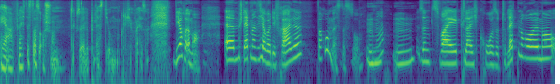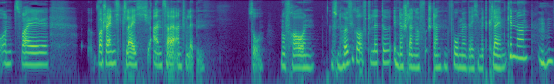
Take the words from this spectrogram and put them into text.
ja, vielleicht ist das auch schon sexuelle Belästigung möglicherweise. Wie auch immer. Ähm, stellt man sich aber die Frage, warum ist das so? Mhm. Ne? Mhm. Sind zwei gleich große Toilettenräume und zwei wahrscheinlich gleich Anzahl an Toiletten. So, nur Frauen müssen häufiger auf Toilette. In der Schlange standen vor mir welche mit kleinen Kindern. Mhm.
